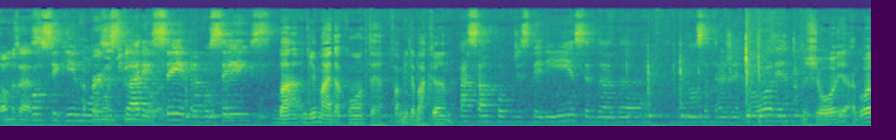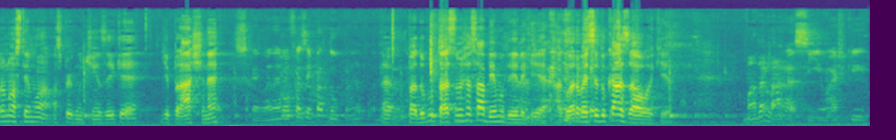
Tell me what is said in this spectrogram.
Vamos às. Conseguimos esclarecer para vocês, Ba demais da conta, é. família bacana. passar um pouco de experiência da, da- da nossa trajetória. Joia. Agora nós temos uma- umas perguntinhas aí que é de praxe, né? Agora nós vamos fazer pra dupla, né? É, pra dublutar, senão já sabemos dele aqui. é. Agora vai ser do casal aqui. Manda lá. Ah, sim, eu acho que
